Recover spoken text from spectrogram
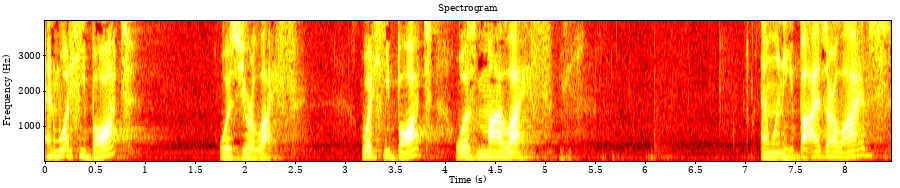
And what he bought was your life. What he bought was my life. And when he buys our lives,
